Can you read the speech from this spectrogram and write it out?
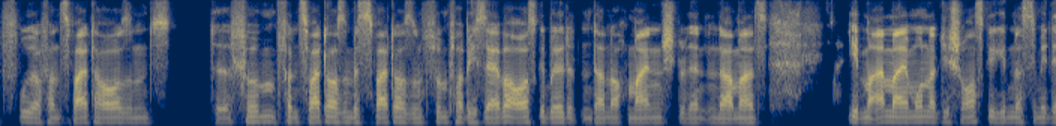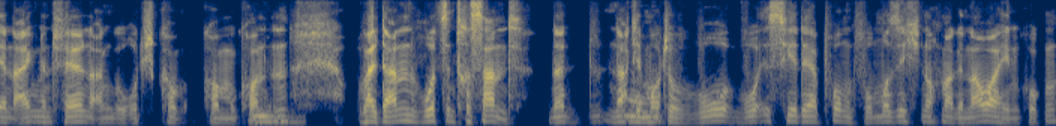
früher von 2005, von 2000 bis 2005 habe ich selber ausgebildet und dann auch meinen Studenten damals eben einmal im Monat die Chance gegeben, dass sie mit ihren eigenen Fällen angerutscht kom kommen konnten, Mhm. weil dann wurde es interessant. Ne, nach dem Ja. Motto, wo, wo ist hier der Punkt? Wo muss ich nochmal genauer hingucken?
